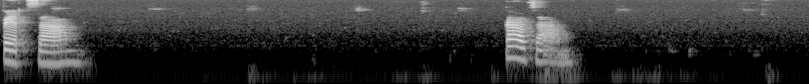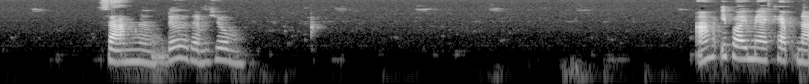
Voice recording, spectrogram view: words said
แปดสามเก้าสามสามหนึ่งเด้อท่านผู้ชม อะอีพอยแม่แคปหน้า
